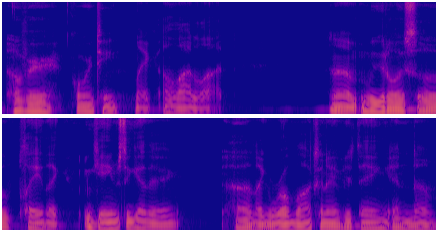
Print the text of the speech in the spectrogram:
over quarantine, like a lot, a lot. Um, we would also play like games together uh, like Roblox and everything, and um,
